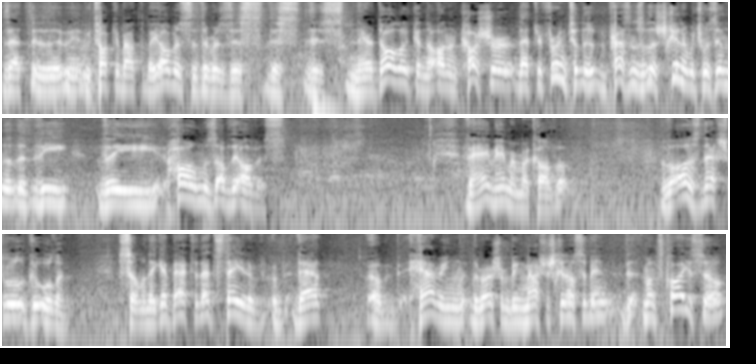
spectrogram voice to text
That uh, we talked about the Bayobis, that there was this this this Nerdolik and the Onan Kosher, that's referring to the presence of the Shechina, which was in the the, the, homes of the Ovis. Vehem Hemer Makava, V'oz Nechshvul Geulim. So when they get back to that state of, of that of having the Russian being Mashish Kenosa amongst Klal Yisrael,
